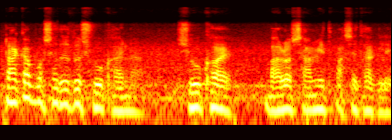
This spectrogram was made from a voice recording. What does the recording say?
টাকা পয়সাতে তো সুখ হয় না। সুখ হয় ভালো স্বামীর পাশে থাকলে।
